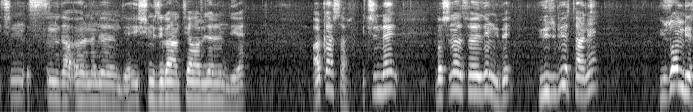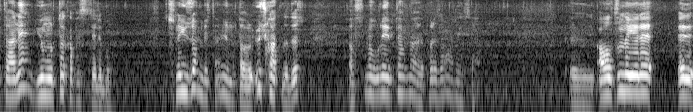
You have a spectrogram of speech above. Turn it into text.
İçinin ısısını da öğrenebilirim diye, işimizi garantiye alabilirim diye. Arkadaşlar, içinde başına da söylediğim gibi 101 tane 111 tane yumurta kapasiteli bu. İçinde 111 tane yumurta var. 3 katlıdır. Aslında buraya bir tane daha yaparız ama neyse. Ee, altında yele ele,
